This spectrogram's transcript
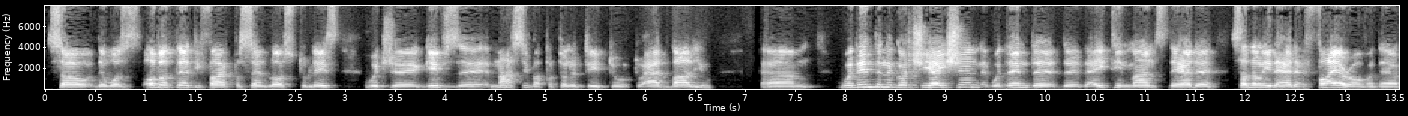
So there was over 35% loss to lease, which uh, gives a massive opportunity to, to add value. Um, within the negotiation, within the, the, the, 18 months, they had a suddenly they had a fire over there.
